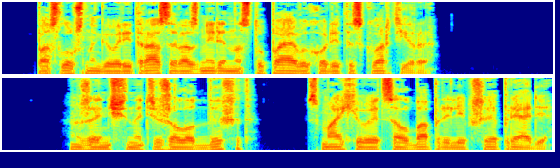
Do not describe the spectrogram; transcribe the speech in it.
— послушно говорит раз и, размеренно ступая, выходит из квартиры. Женщина тяжело дышит, смахивает со лба прилипшие пряди.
